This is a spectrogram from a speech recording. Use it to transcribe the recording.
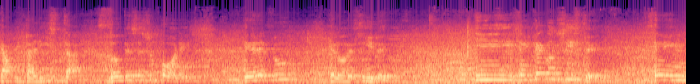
capitalista, donde se supone que eres tú que lo decide. ¿Y en qué consiste? En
